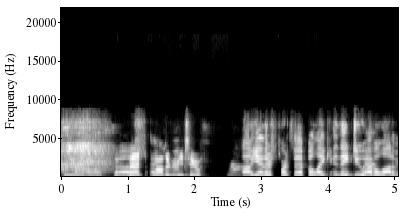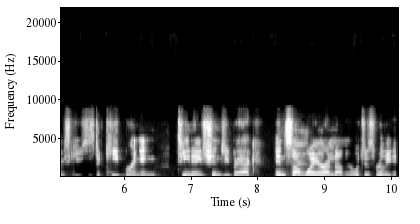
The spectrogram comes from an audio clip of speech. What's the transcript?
Oh that gosh, I- bothered me too. Wrong. uh, yeah, there's parts of that, but like they do have a lot of excuses to keep bringing teenage Shinji back in some Yeah, way or another, which is really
